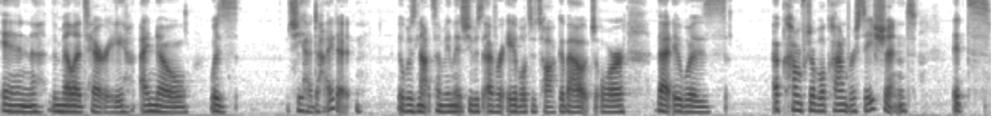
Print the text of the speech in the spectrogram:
in the military, I know was she had to hide it. It was not something that she was ever able to talk about or that it was a comfortable conversation. It's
